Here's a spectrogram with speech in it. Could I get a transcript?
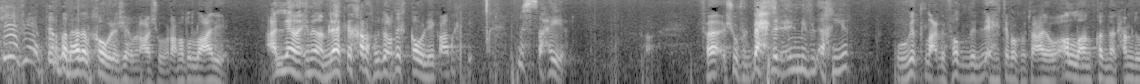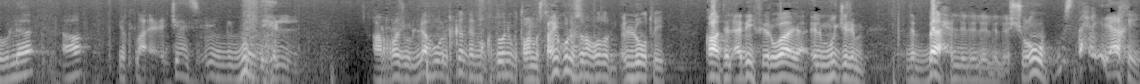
كيف ترضى بهذا القول يا شيخ ابن عاشور رحمة الله عليه؟ علامة إمام لكن خلص بده يعطيك قول هيك أعطيك مش صحيح. فشوف البحث العلمي في الأخير ويطلع بفضل الله تبارك وتعالى والله أنقذنا الحمد لله. أه. يطلع إعجاز علمي مذهل. الرجل له الاسكندر المقدوني طبعا مستحيل يكون الاسكندر المقدوني اللوطي قاتل أبيه في رواية المجرم ذباح الشعوب مستحيل يا أخي.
